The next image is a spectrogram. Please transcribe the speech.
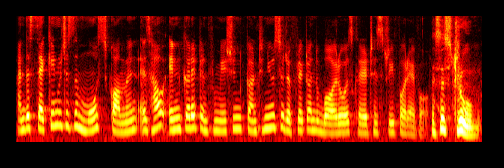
And the second, which is the most common, is how incorrect information continues to reflect on the borrower's credit history forever. This is true.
